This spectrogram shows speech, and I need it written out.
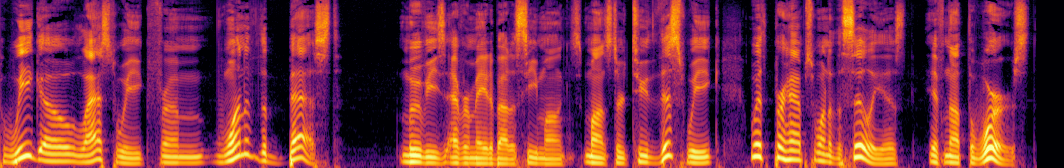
we go last week from one of the best movies ever made about a sea mon- monster to this week with perhaps one of the silliest, if not the worst.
